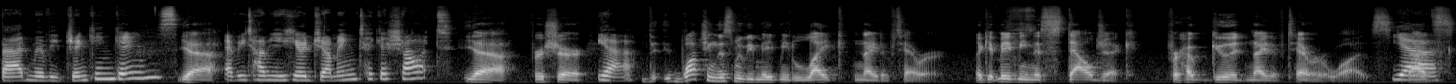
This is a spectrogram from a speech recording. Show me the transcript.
bad movie drinking games. Yeah, Every time you hear drumming, take a shot. yeah, for sure. Yeah. th- watching this movie made me like Night of Terror. Like it made me nostalgic for how good Night of Terror was. Yeah. That's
